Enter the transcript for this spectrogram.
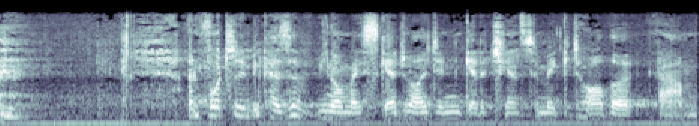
Unfortunately, because of you know my schedule, I didn't get a chance to make it to all the um,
